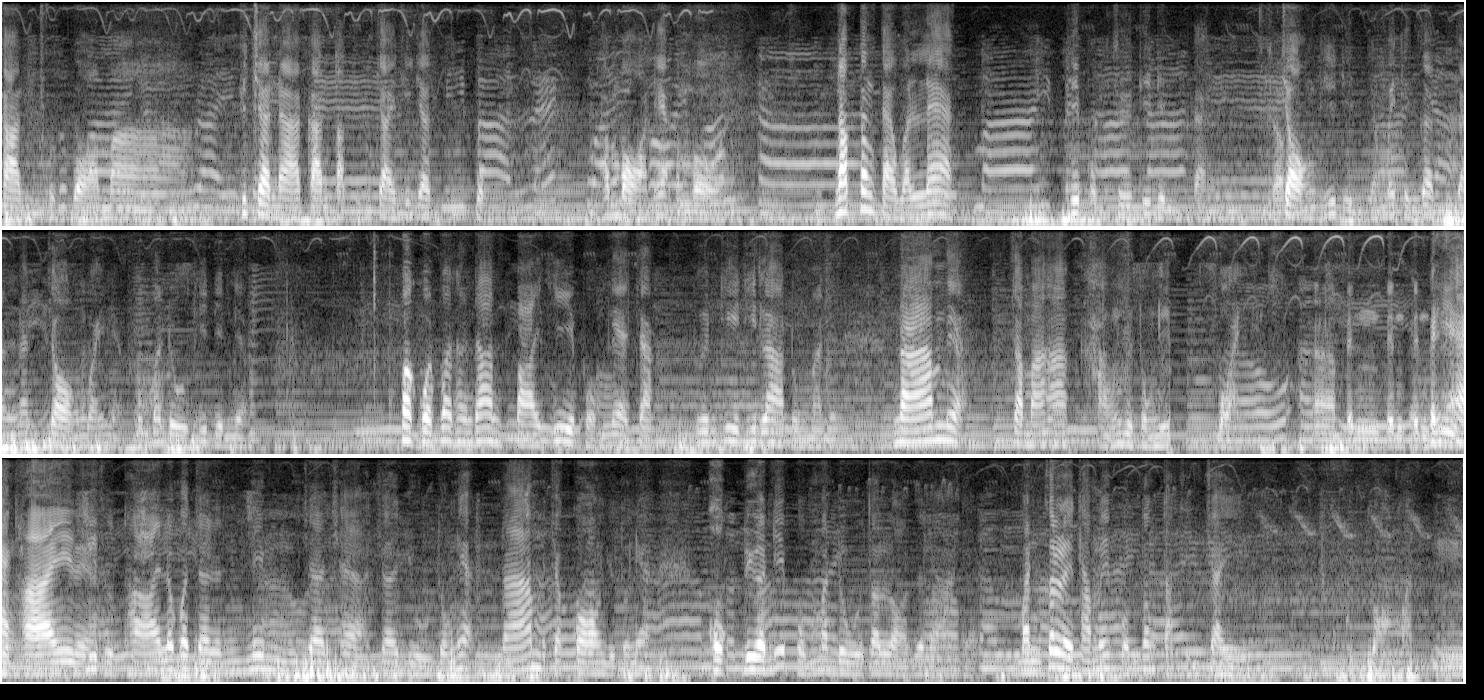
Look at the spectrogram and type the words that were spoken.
การขุดบ่อมาพิจารณาการตัดสินใจที่จะปลูกทำบ่อเนี่ยคำบอกนับตั้งแต่วันแรกที่ผมซื้อที่ดินแปลงนี้ครับ จองที่ดินยังไม่ถึงกับอย่างนั้นจองไว้เนี่ย ผมมาดูที่ดินเนี่ย ปรากฏว่าทางด้านปลายที่ผมเนี่ยจากพื้นที่ที่ลาดลงมาเนี่ยน้ำเนี่ยจะมาขังอยู่ตรงนี้บ่อย อ่าเป็นเป็นเป็นเป็นที่แอ่ง สุดท้ายเลยที่สุดท้ายแล้วก็จะนิ่มจะแฉะจะอยู่ตรงเนี้ยน้ำมันจะกองอยู่ตรงเนี้ยหกเดือนที่ผมมาดูตลอดเวลาเนี่ยมันก็เลยทำให้ผมต้องตัดสินใจขุดบ่อก่อนอื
